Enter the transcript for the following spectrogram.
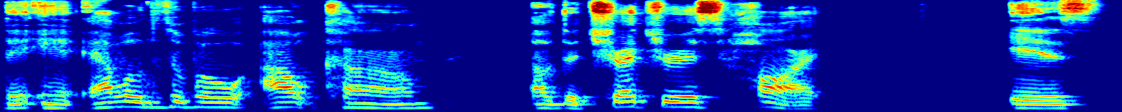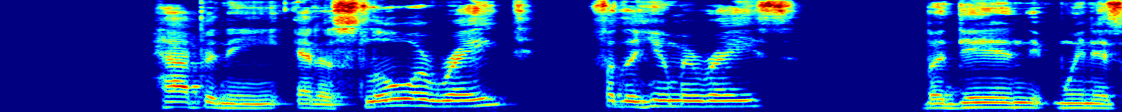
the inevitable outcome of the treacherous heart is happening at a slower rate for the human race. But then when it's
